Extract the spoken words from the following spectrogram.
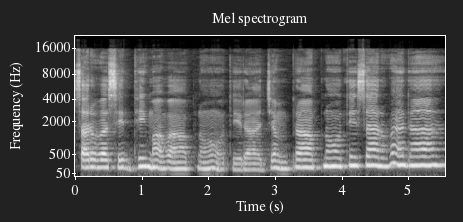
సర్వసిద్ధిమవాప్నోతి రాజ్యం ప్రాప్నోతి సర్వదా.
